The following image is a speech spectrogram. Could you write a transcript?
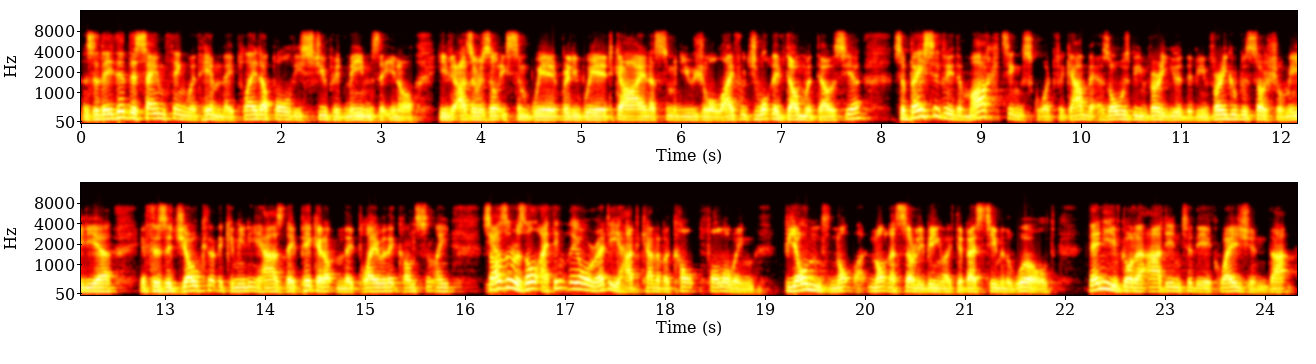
And so they did the same thing with him. They played up all these stupid memes that, you know, he, as a result, he's some weird, really weird guy and has some unusual life, which is what they've done with Dosia. So basically, the marketing squad for Gambit has always been very good. They've been very good with social media. If there's a joke that the community has. They pick it up and they play with it constantly. So yeah. as a result, I think they already had kind of a cult following beyond not not necessarily being like the best team in the world. Then you've got to add into the equation that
